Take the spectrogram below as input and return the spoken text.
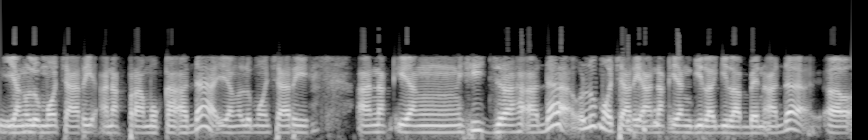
yang lu mau cari anak pramuka ada, yang lu mau cari anak yang hijrah ada, lu mau cari anak yang gila-gila band ada, eh,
